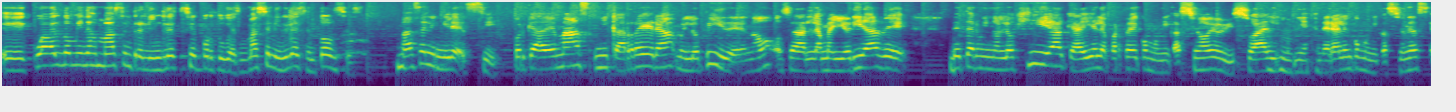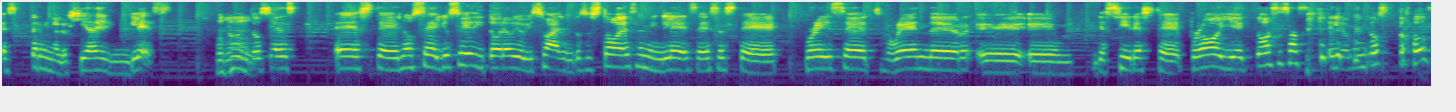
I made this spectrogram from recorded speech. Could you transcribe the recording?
eh, ¿cuál dominas más entre el inglés y el portugués? Más el inglés entonces. Más el inglés, sí, porque además mi carrera me lo pide, ¿no? O sea, la mayoría de, de terminología que hay en la parte de comunicación audiovisual y en general en comunicaciones es terminología del inglés. ¿no? Entonces, este, no sé, yo soy editora audiovisual, entonces todo es en inglés, es este preset, render, eh, eh, decir este project, todos esos elementos, todos,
